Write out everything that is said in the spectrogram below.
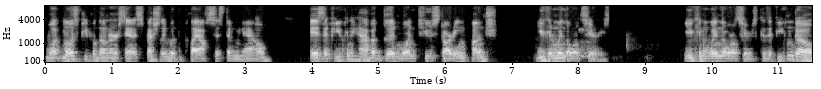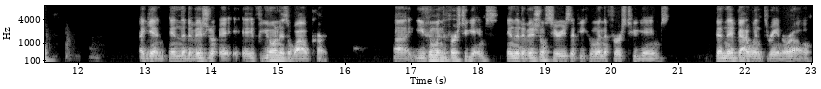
what most people don't understand, especially with the playoff system now, is if you can have a good one-two starting punch, you can win the World mm-hmm. Series. You can win the World Series because if you can go again in the divisional, if you go in as a wild card, uh, you can win the first two games in the divisional series. If you can win the first two games, then they've got to win three in a row.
